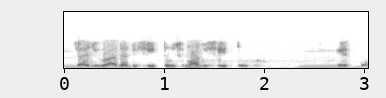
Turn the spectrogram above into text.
Hmm. Saya juga ada di situ semua di situ. Hmm. Gitu.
